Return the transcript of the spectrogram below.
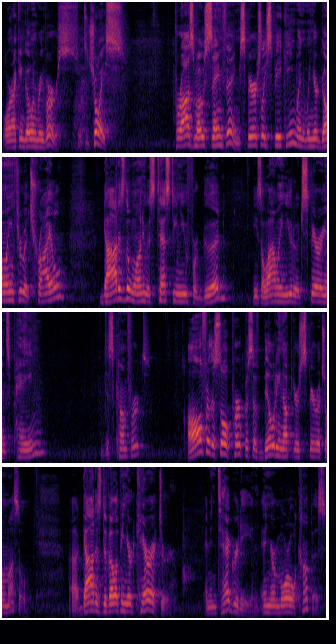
or I can go in reverse. It's a choice. Peirasmos, same thing. Spiritually speaking, when, when you're going through a trial, God is the one who is testing you for good. He's allowing you to experience pain, discomfort, all for the sole purpose of building up your spiritual muscle. Uh, God is developing your character and integrity and, your moral compass.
